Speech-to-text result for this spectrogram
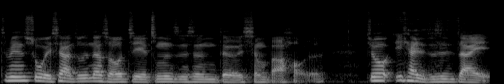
这边说一下，就是那时候接中正之声的想法好了。就一开始就是在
